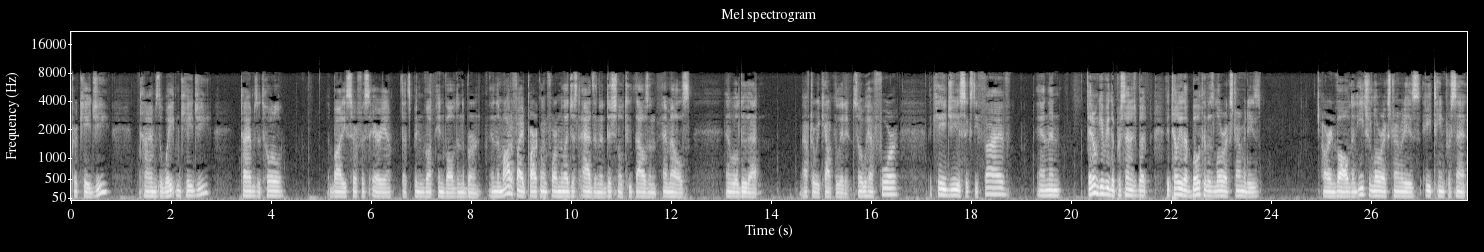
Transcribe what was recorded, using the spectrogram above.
per kg times the weight in kg times the total body surface area that's been involved in the burn. And the modified Parkland formula just adds an additional 2000 mLs, and we'll do that after we calculate it. So we have 4, the kg is 65, and then they don't give you the percentage, but they tell you that both of his lower extremities are involved, and each lower extremity is 18%,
